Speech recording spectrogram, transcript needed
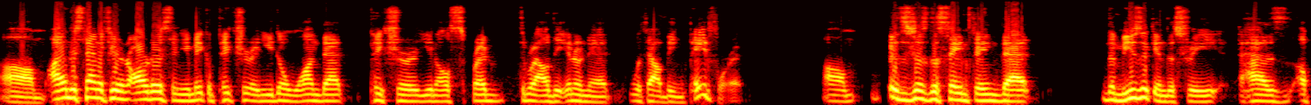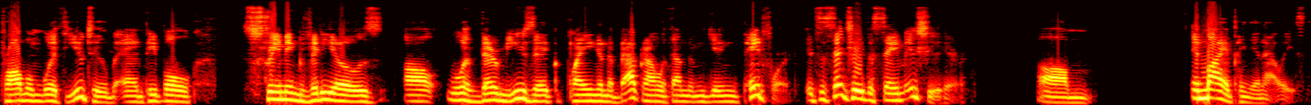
Um, I understand if you're an artist and you make a picture and you don't want that picture, you know, spread throughout the internet without being paid for it. Um, it's just the same thing that the music industry has a problem with YouTube and people streaming videos uh, with their music playing in the background without them getting paid for it. It's essentially the same issue here, um, in my opinion, at least.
